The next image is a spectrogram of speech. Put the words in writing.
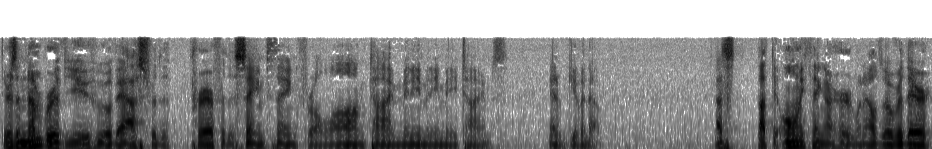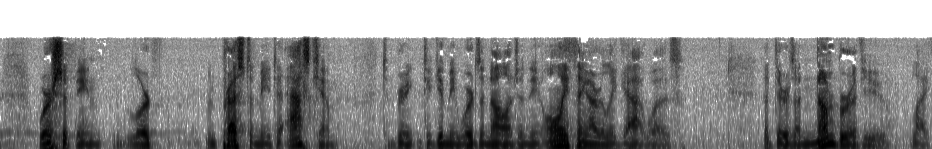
there's a number of you who have asked for the prayer for the same thing for a long time, many, many, many times, and have given up. That's about the only thing I heard when I was over there worshiping. Lord impressed on me to ask Him to bring to give me words of knowledge, and the only thing I really got was that there's a number of you, like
